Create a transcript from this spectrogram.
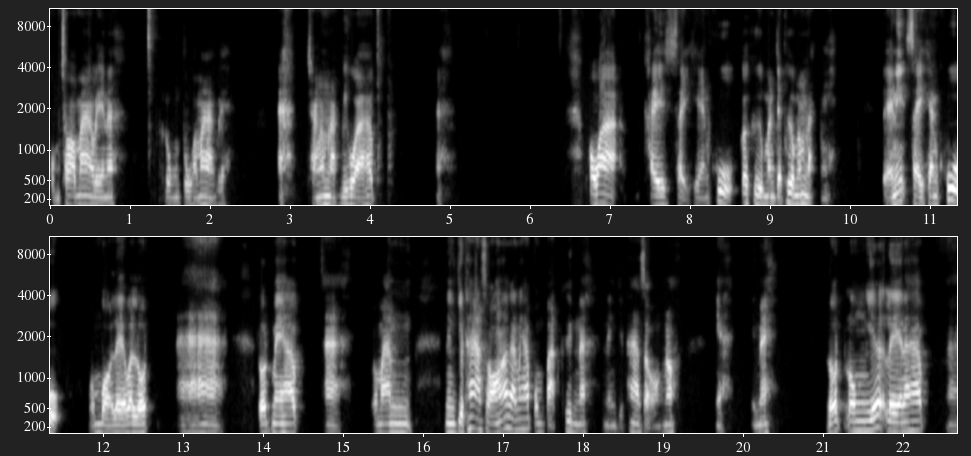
ผมชอบมากเลยนะลงตัวมากเลยอะชั่งน้ำหนักดีกว่าครับอะเพราะว่าใครใส่แขนคู่ก็คือมันจะเพิ่มน้ำหนักไงแต่อันนี้ใส่แขนคู่ ผมบอกเลยว่าลดอ่าลดไหมครับ อ่า ประมาณหนึ่งจุดห้าสองแล้วกันนะครับ ผมปัดขึ้นนะหนึ่งจุดห้าสองเนาะเนี่ยเห็นไหมลดลงเยอะเลยนะครับ อ่า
